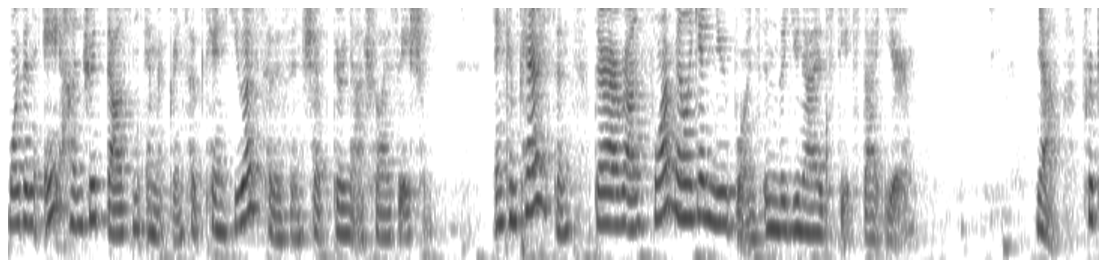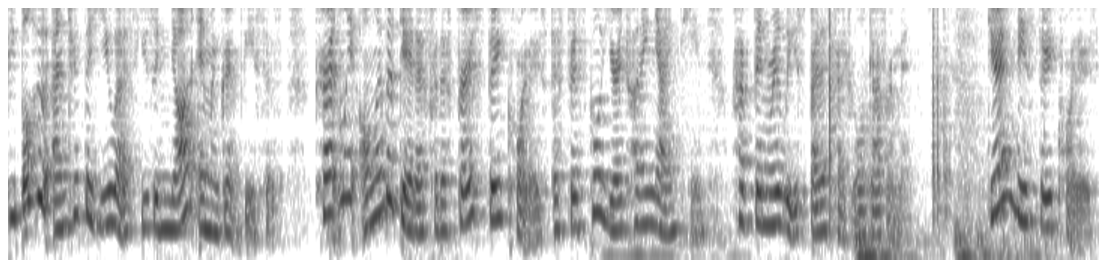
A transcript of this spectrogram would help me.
more than 800,000 immigrants obtained U.S. citizenship through naturalization. In comparison, there are around 4 million newborns in the United States that year. Now, for people who entered the U.S. using non-immigrant visas, currently only the data for the first three quarters of fiscal year 2019 have been released by the federal government. During these three quarters,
